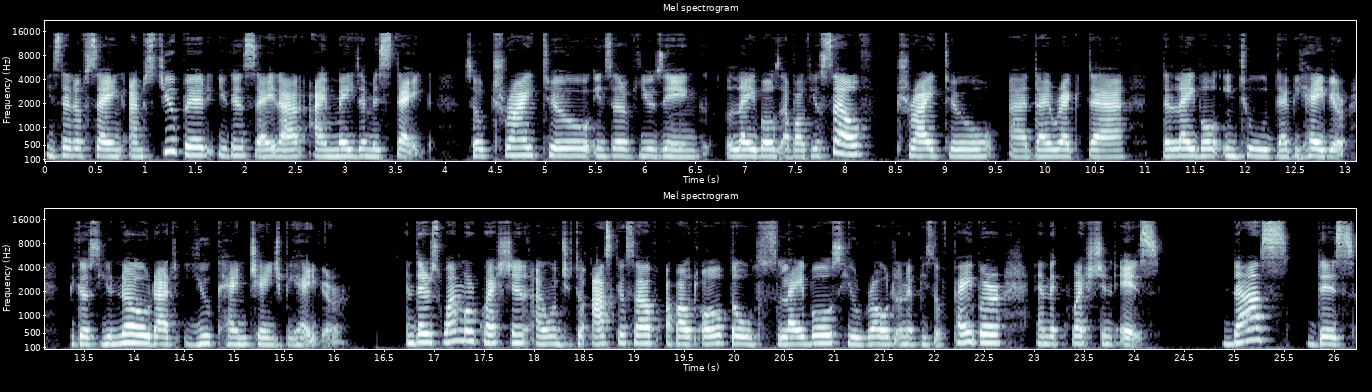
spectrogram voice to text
Instead of saying I'm stupid, you can say that I made a mistake. So try to, instead of using labels about yourself, try to uh, direct the, the label into the behavior because you know that you can change behavior. And there's one more question I want you to ask yourself about all of those labels you wrote on a piece of paper. And the question is does this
